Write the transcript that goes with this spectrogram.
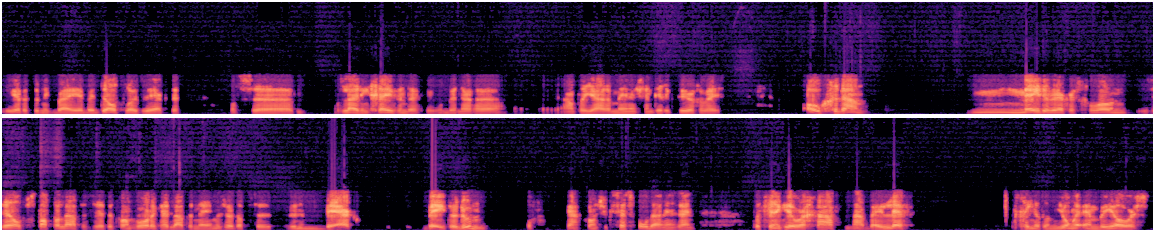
eerder toen ik bij, bij Deltloid werkte als, als leidinggevende. Ik ben daar eh, een aantal jaren manager en directeur geweest. Ook gedaan. Medewerkers gewoon zelf stappen laten zetten, verantwoordelijkheid laten nemen, zodat ze hun werk beter doen. Of ja, gewoon succesvol daarin zijn. Dat vind ik heel erg gaaf. Nou, bij LEF ging het om jonge MBO'ers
